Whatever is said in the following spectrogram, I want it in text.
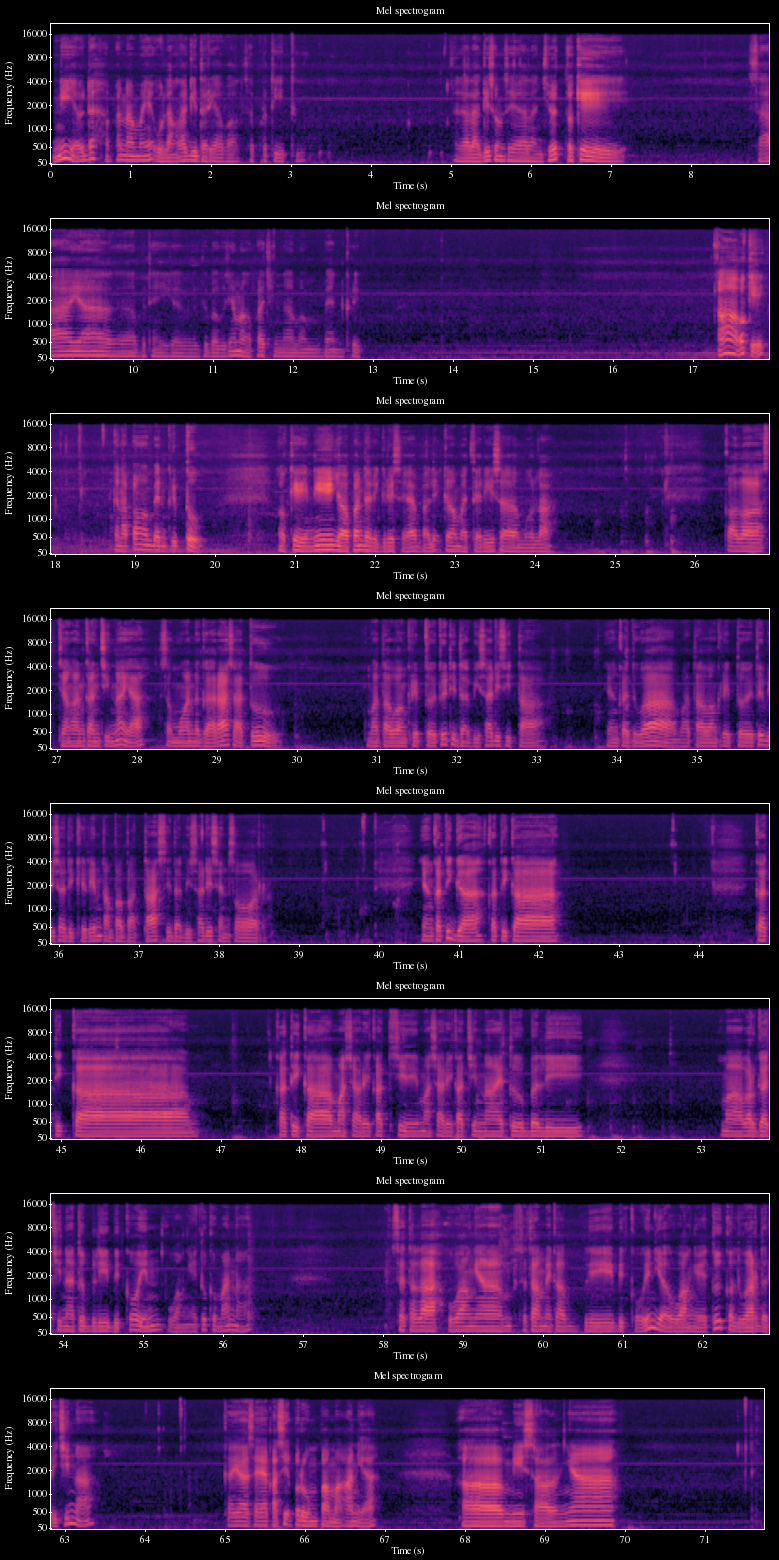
ini ya udah apa namanya ulang lagi dari awal seperti itu. Ada lagi sebelum saya lanjut? Oke. Saya bertanya bagusnya mengapa Cina memban kripto ah oke. Okay. kenapa memban kripto oke ini jawaban dari Grace ya. Balik ke materi semula. Kalau jangankan Cina ya semua negara satu mata uang kripto itu tidak bisa disita yang kedua, mata uang kripto itu bisa dikirim tanpa batas, tidak bisa disensor. Yang ketiga, ketika ketika ketika masyarakat masyarakat Cina itu beli warga Cina itu beli Bitcoin, uangnya itu ke mana? Setelah uangnya setelah mereka beli Bitcoin, ya uangnya itu keluar dari Cina. Kayak saya kasih perumpamaan ya. Uh, misalnya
